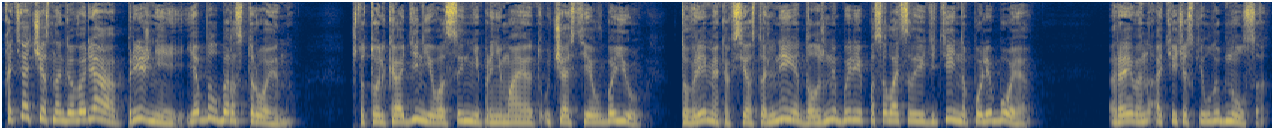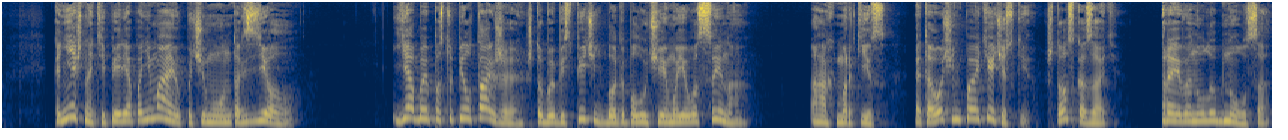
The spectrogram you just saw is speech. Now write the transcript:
Хотя, честно говоря, прежний я был бы расстроен, что только один его сын не принимает участие в бою, в то время как все остальные должны были посылать своих детей на поле боя. Рейвен отечески улыбнулся. «Конечно, теперь я понимаю, почему он так сделал. Я бы поступил так же, чтобы обеспечить благополучие моего сына». «Ах, Маркиз, это очень по-отечески, что сказать?» Рейвен улыбнулся.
